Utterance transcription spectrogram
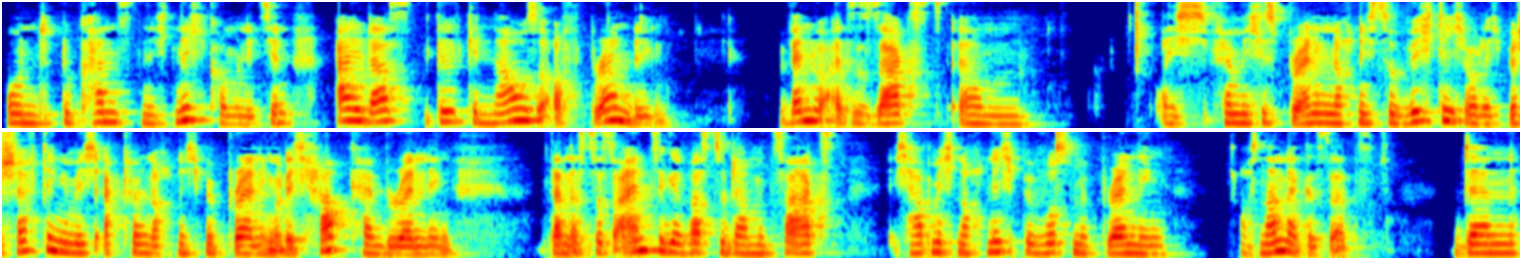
und du kannst nicht nicht kommunizieren. All das gilt genauso auf Branding. Wenn du also sagst, ähm, ich, für mich ist Branding noch nicht so wichtig oder ich beschäftige mich aktuell noch nicht mit Branding oder ich habe kein Branding, dann ist das Einzige, was du damit sagst, ich habe mich noch nicht bewusst mit Branding auseinandergesetzt. Denn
